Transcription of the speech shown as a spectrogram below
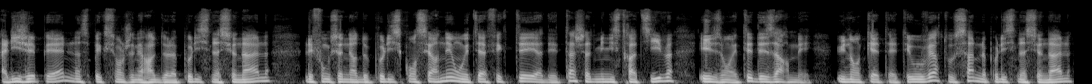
à l'IGPN, l'inspection générale de la police nationale. Les fonctionnaires de police concernés ont été affectés à des tâches administratives et ils ont été désarmés. Une enquête a été ouverte au sein de la police nationale.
